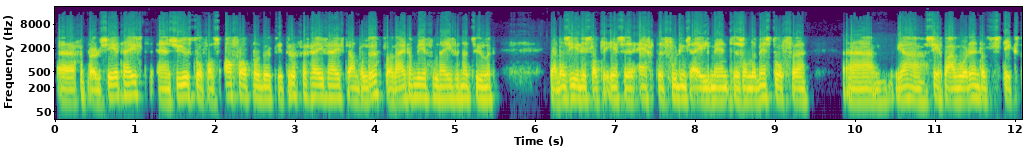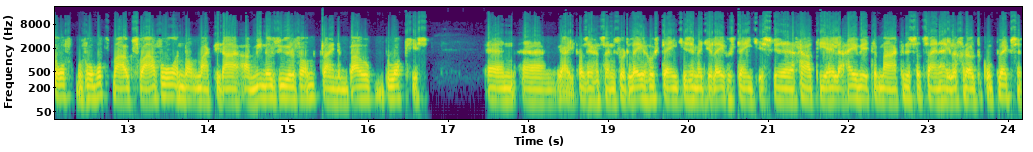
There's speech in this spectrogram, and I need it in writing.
uh, geproduceerd heeft en zuurstof als afvalproduct weer teruggegeven heeft aan de lucht, waar wij dan weer van leven natuurlijk. Ja, dan zie je dus dat de eerste echte voedingselementen zonder meststoffen uh, ja, zichtbaar worden. En dat is stikstof bijvoorbeeld, maar ook zwavel. En dan maakt hij daar aminozuren van, kleine bouwblokjes. En ja, je kan zeggen het zijn een soort Lego-steentjes. En met die Lego-steentjes gaat hij hele eiwitten maken. Dus dat zijn hele grote complexen.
